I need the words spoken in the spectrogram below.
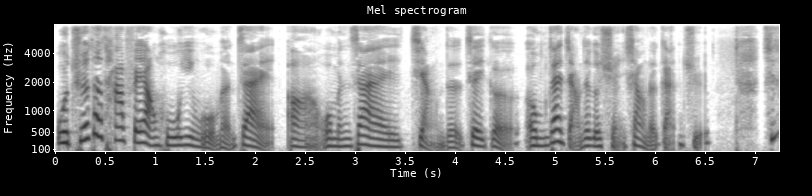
我觉得它非常呼应我们在啊、我们在讲的这个，我们在讲这个选项的感觉。其实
